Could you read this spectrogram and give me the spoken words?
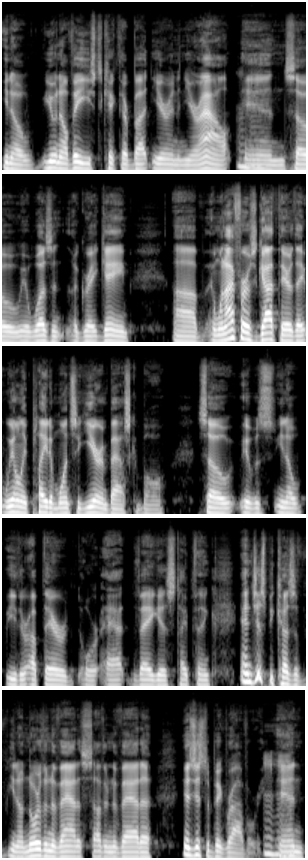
you know, UNLV used to kick their butt year in and year out, Mhm. and so it wasn't a great game. Uh, and when I first got there, they we only played them once a year in basketball, so it was you know either up there or at Vegas type thing. And just because of you know Northern Nevada, Southern Nevada, it was just a big rivalry. Mhm. And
